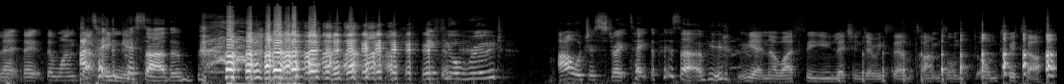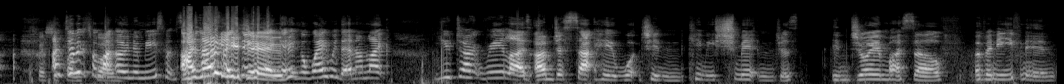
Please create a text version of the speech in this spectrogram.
Like the, the ones I take the you. piss out of them. if you're rude, I will just straight take the piss out of you. Yeah, no, I see you legendary sometimes on, on Twitter. I do it for my own amusement. I know Sometimes you think They're getting away with it, and I'm like, you don't realise I'm just sat here watching Kimmy Schmidt and just enjoying myself of an evening.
